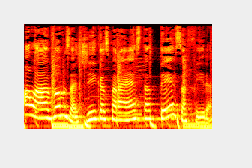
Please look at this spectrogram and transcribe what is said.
Olá, vamos às dicas para esta terça-feira.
